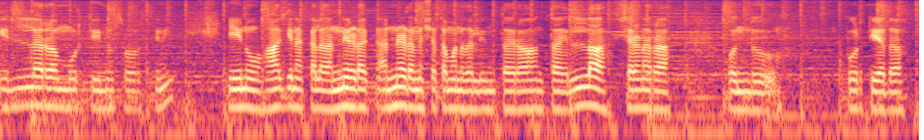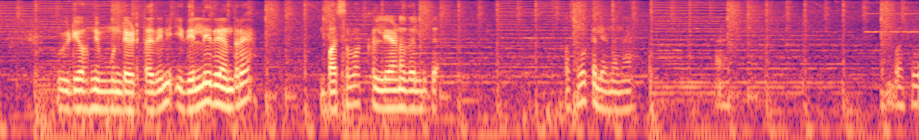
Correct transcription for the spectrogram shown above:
ಎಲ್ಲರ ಮೂರ್ತಿಯನ್ನು ತೋರಿಸ್ತೀನಿ ಏನು ಆಗಿನ ಕಾಲ ಹನ್ನೆರಡ, ಹನ್ನೆರಡನೇ ಶತಮಾನದಲ್ಲಿ ಇರೋ ಅಂಥ ಎಲ್ಲ ಶರಣರ ಒಂದು ಪೂರ್ತಿಯಾದ ವಿಡಿಯೋ ನಿಮ್ಮ ಮುಂದೆ ಇಡ್ತಾ ಇದ್ದೀನಿ. ಇದೆಲ್ಲಿದೆ ಅಂದರೆ ಬಸವ ಕಲ್ಯಾಣದಲ್ಲಿದೆ. ಬಸವ ಕಲ್ಯಾಣನ? ಬಸವ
